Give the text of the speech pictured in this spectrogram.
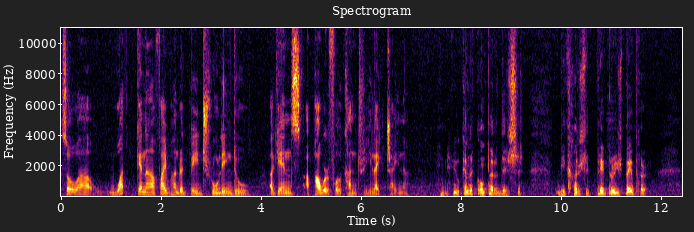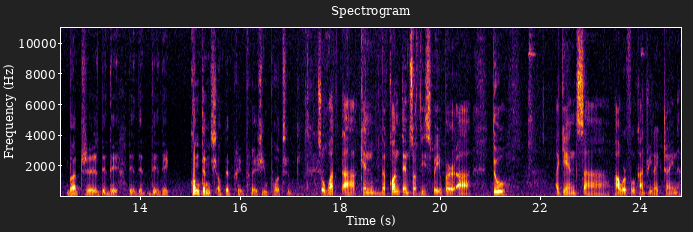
So, uh, what can a 500 page ruling do against a powerful country like China? You cannot compare this because paper is paper, but uh, the, the, the, the, the contents of the paper is important. So, what uh, can the contents of this paper uh, do against a powerful country like China?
